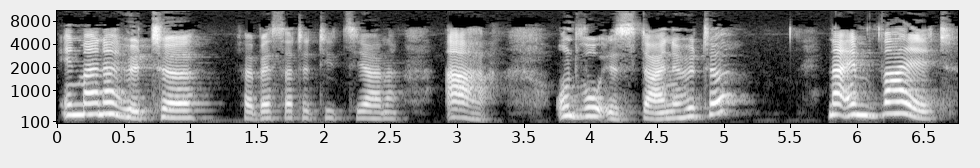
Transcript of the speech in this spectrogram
In meiner Hütte, verbesserte Tiziana. Ah, und wo ist deine Hütte? Na, im Wald.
